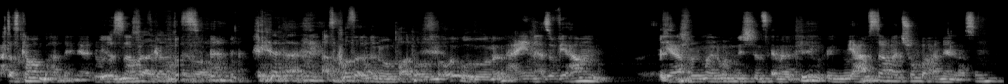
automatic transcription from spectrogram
Ach, das kann man behandeln, ja. Nur Ja, das das ist halt ganz Das kostet halt nur ein paar tausend Euro so, ne? Nein, also wir haben Ja. ich will meinen Hund nicht ins MRT bringen. wir haben es damals schon behandeln lassen.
